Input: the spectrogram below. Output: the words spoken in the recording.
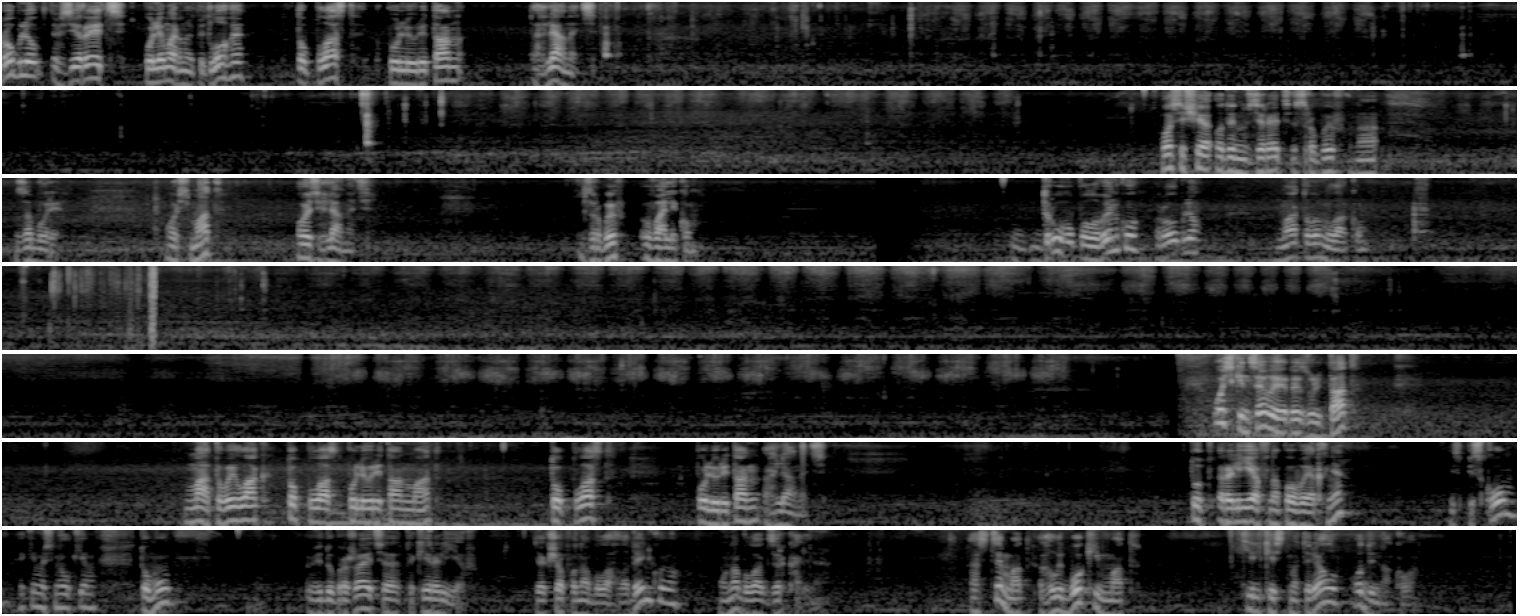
Роблю взірець полімерної підлоги, топ-пласт поліуретан глянець. Ось іще один взірець зробив на заборі. Ось мат, ось глянець. Зробив валіком. Другу половинку роблю матовим лаком. Ось кінцевий результат. Матовий лак, топ-пласт поліуретан мат, топ-пласт поліуретан глянець. Тут рельєфна поверхня із піском якимось мілким, тому відображається такий рельєф. Якщо б вона була гладенькою, вона була дзеркальною. А це мат, глибокий мат. Кількість матеріалу одинакова.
